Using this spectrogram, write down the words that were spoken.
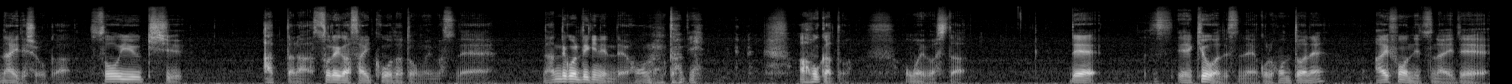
ないでしょうか。そういう機種あったらそれが最高だと思いますね。なんでこれできねえんだよ本当に。アホかと思いました。で、えー、今日はですねこれ本当はね iPhone につないで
